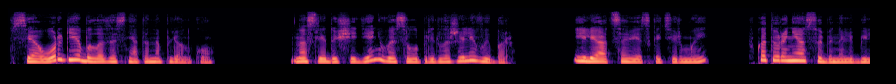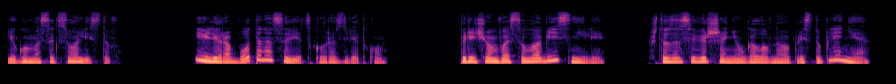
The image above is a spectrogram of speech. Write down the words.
Вся оргия была заснята на пленку. На следующий день Веселу предложили выбор. Или от советской тюрьмы, в которой не особенно любили гомосексуалистов, или работа на советскую разведку. Причем Веселу объяснили, что за совершение уголовного преступления,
